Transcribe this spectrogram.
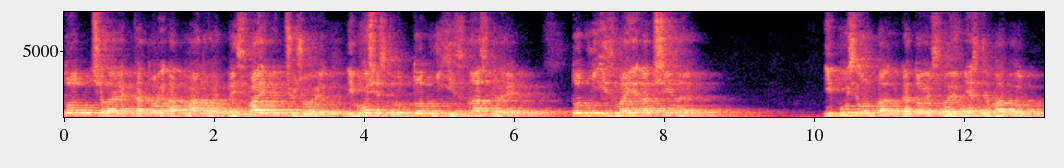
тот человек, который обманывает, присваивает чужое имущество, тот не из нас, говорит, тот не из моей общины. И пусть он готовит свое место в аду,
